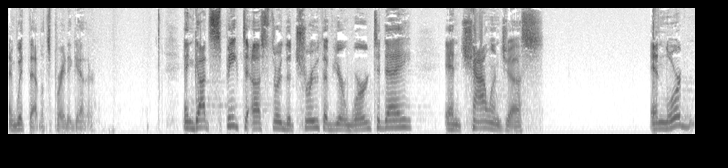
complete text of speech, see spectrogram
And with that, let's pray together. And God, speak to us through the truth of your word today and challenge us. And Lord,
